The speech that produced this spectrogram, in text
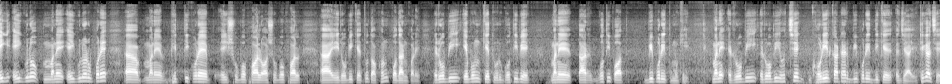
এই, এইগুলো মানে এইগুলোর উপরে মানে ভিত্তি করে এই শুভ ফল, অশুভ ফল এই রবি কেতু তখন প্রদান করে। রবি এবং কেতুর গতিবেগ মানে তার গতিপথ বিপরীতমুখী। মানে রবি রবি হচ্ছে ঘড়ির কাঁটার বিপরীত দিকে যায়, ঠিক আছে?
